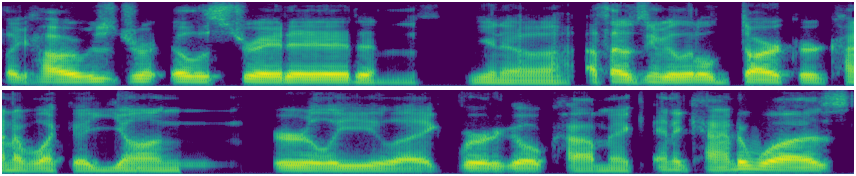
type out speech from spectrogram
like how it was dr- illustrated, and you know, I thought it was gonna be a little darker, kind of like a young, early like Vertigo comic, and it kind of was.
